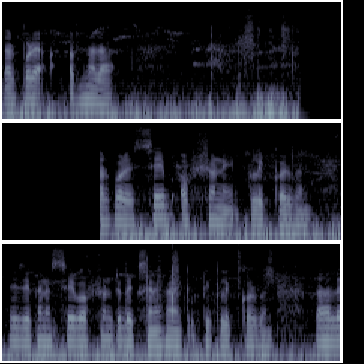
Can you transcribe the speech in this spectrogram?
তারপরে আপনারা তারপরে সেভ অপশনে ক্লিক করবেন। এই যে এখানে সেভ অপশনটি দেখছেন, এখানে একটি ক্লিক করবেন। তাহলে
